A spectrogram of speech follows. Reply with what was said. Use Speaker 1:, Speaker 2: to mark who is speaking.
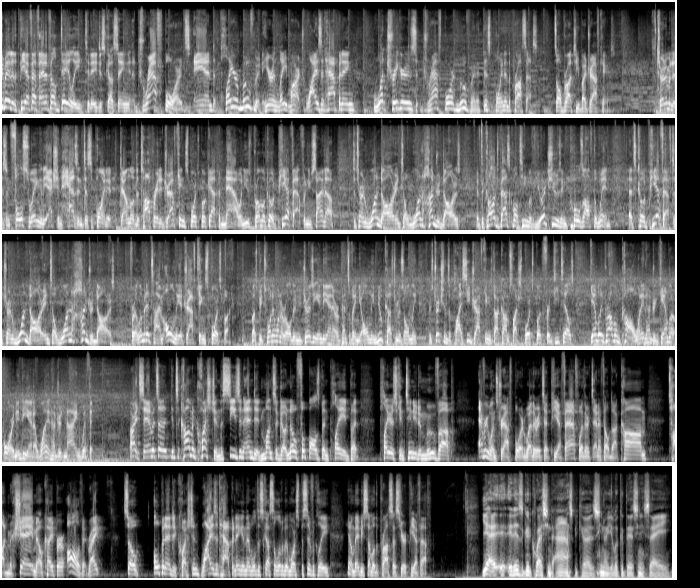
Speaker 1: Welcome into the PFF NFL Daily. Today, discussing draft boards and player movement here in late March. Why is it happening? What triggers draft board movement at this point in the process? It's all brought to you by DraftKings. The tournament is in full swing and the action hasn't disappointed. Download the top rated DraftKings Sportsbook app now and use promo code PFF when you sign up to turn $1 into $100 if the college basketball team of your choosing pulls off the win. That's code PFF to turn $1 into $100 for a limited time only at DraftKings Sportsbook. Must be 21 or older, New Jersey, Indiana, or Pennsylvania only. New customers only. Restrictions apply. See DraftKings.com slash sportsbook for details. Gambling problem? Call 1-800-GAMBLER or in Indiana, 1-800-9-WITH-IT. All right, Sam, it's a it's a common question. The season ended months ago. No football's been played, but players continue to move up everyone's draft board, whether it's at PFF, whether it's NFL.com, Todd McShay, Mel Kiper, all of it, right? So open-ended question, why is it happening? And then we'll discuss a little bit more specifically, you know, maybe some of the process here at PFF.
Speaker 2: Yeah, it, it is a good question to ask because you know you look at this and you say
